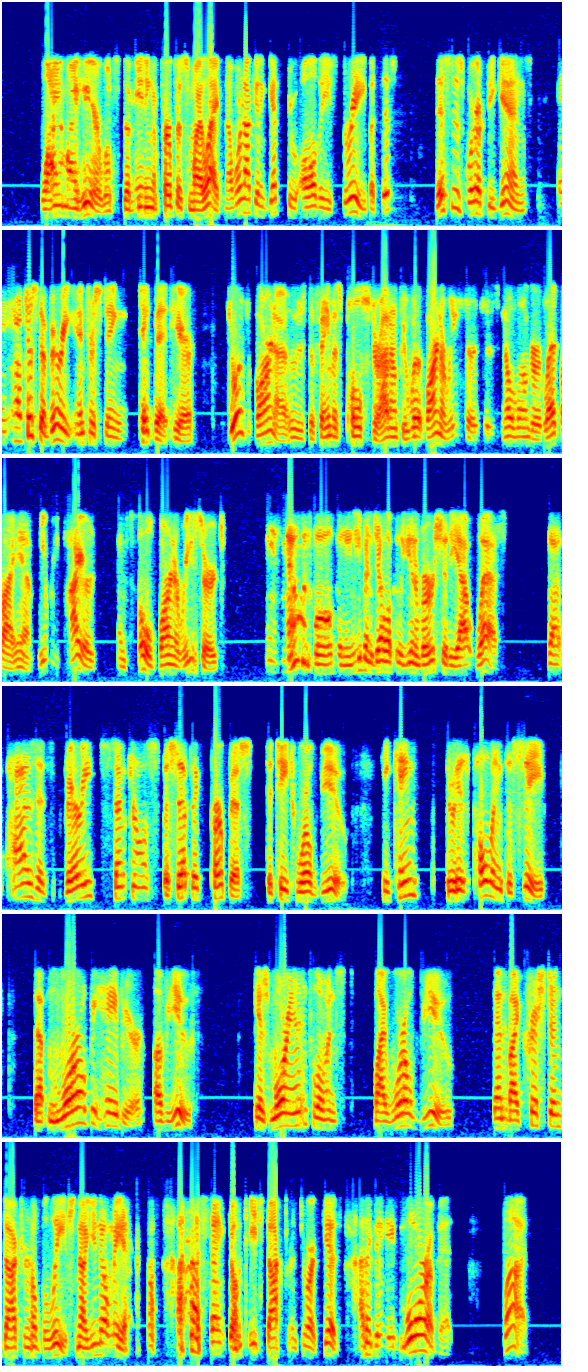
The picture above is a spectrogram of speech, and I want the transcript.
why am I here? What's the meaning and purpose of my life? Now, we're not going to get through all these three, but this this is where it begins. You know, just a very interesting tidbit here. George Barna, who's the famous pollster, I don't know if you are Barna Research is no longer led by him. He retired and sold Barna Research. He's now involved in an evangelical university out west that has its very central, specific purpose to teach worldview. He came through his polling to see that moral behavior of youth is more influenced by worldview than by Christian doctrinal beliefs. Now, you know me. I'm not saying don't teach doctrine to our kids. I think they need more of it. But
